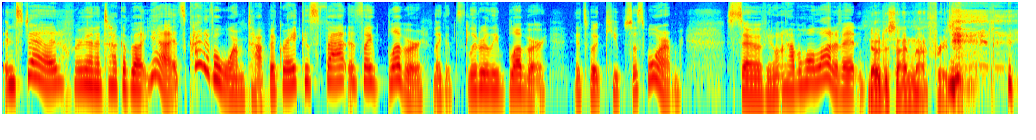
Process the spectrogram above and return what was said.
instead, we're going to talk about, yeah, it's kind of a warm topic, right? Because fat is like blubber. Like it's literally blubber. It's what keeps us warm. So if you don't have a whole lot of it, Notice I'm not freezing.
